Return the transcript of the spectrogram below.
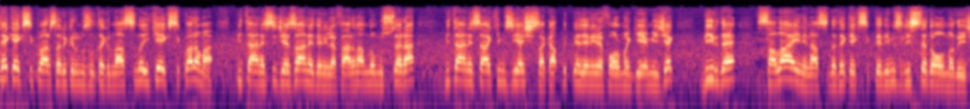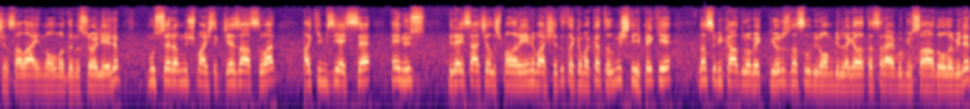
Tek eksik var sarı kırmızılı takımda. Aslında iki eksik var ama bir tanesi ceza nedeniyle Fernando Muslera, bir tanesi Hakim Ziyech sakatlık nedeniyle forma giyemeyecek. Bir de Salah'ın aslında tek eksik dediğimiz listede olmadığı için Salah'ın olmadığını söyleyelim. Muslera'nın 3 maçlık cezası var. Hakim Ziyech ise henüz bireysel çalışmalara yeni başladı. Takıma katılmış değil. Peki nasıl bir kadro bekliyoruz? Nasıl bir 11 ile Galatasaray bugün sahada olabilir?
